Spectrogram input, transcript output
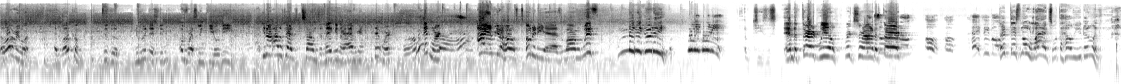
Hello, everyone, and welcome to the new edition of Wrestling POV. You know, I was trying to sound Jamaican or African. Didn't work. Didn't work. I am your host, Tony Diaz, along with Meaty Goody. Booty booty. Oh, Jesus. And the third wheel, Rick Serrano, the third. Oh, oh, hey people. There, there's no lag, so what the hell are you doing?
